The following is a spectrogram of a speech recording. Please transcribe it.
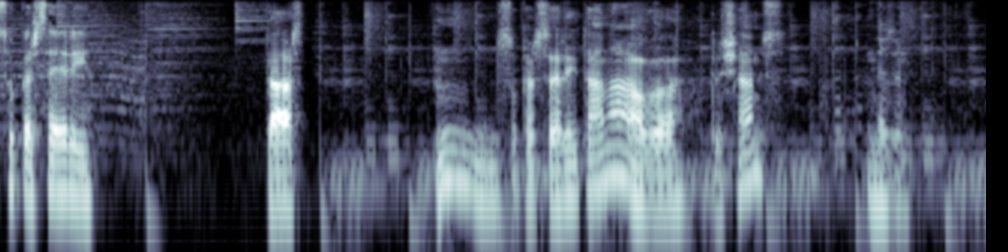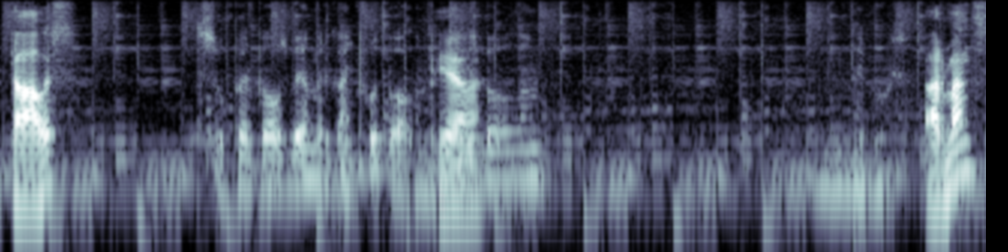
Supersērija. Tā mm, supersērija tā nav. Krišānis, Nezinu. Tālis, Superbols bija amerikāņu futbolam. Jā. beisbolam Nebūs. Armāns.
